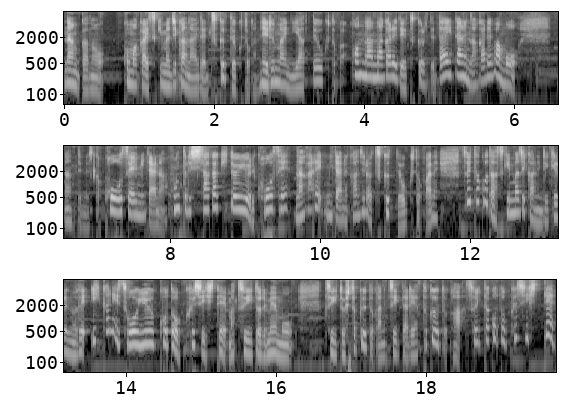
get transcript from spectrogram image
なんかの細かい隙間時間の間に作っておくとか寝る前にやっておくとかこんな流れで作るって大体の流れはもう何て言うんですか構成みたいな本当に下書きというより構成流れみたいな感じのを作っておくとかねそういったことは隙間時間にできるのでいかにそういうことを駆使して、まあ、ツイートでメモをツイートしとくとかねツイッターでやっとくとかそういったことを駆使して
